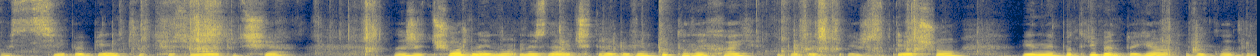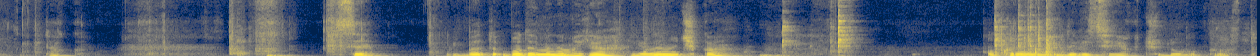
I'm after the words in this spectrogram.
Ось ці бабінки. Щось у мене тут ще лежить чорний. Ну, не знаю, чи треба він тут, але хай буде. Якщо він не потрібен, то я викладу. так. Все. І буде- в мене моя ялиночка окремо. Дивіться, як чудово просто.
